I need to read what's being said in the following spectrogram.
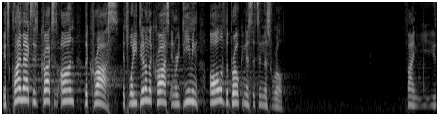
Its climax, its crux is on the cross. It's what he did on the cross in redeeming all of the brokenness that's in this world. Fine, you,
